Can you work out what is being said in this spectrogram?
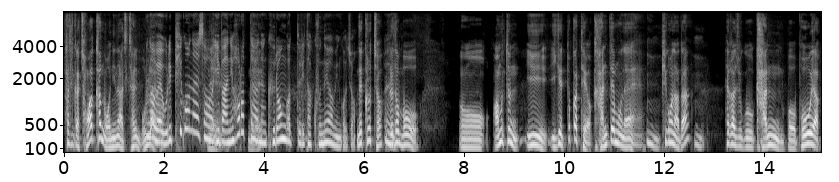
사실 그러니까 정확한 원인은 아직 잘 몰라요. 그러니까 왜 우리 피곤해서 네. 입안이 헐었다 네. 그런 것들이 다 구내염인 거죠. 네, 그렇죠. 네. 그래서 뭐 어, 아무튼 이 이게 똑같아요. 간 때문에 음. 피곤하다 음. 해가지고 간 뭐 보호약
